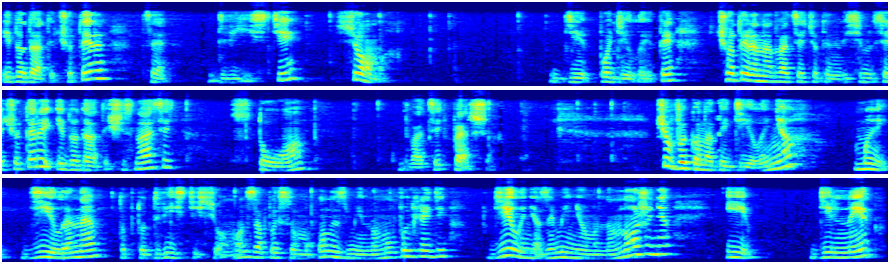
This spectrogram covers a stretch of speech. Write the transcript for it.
і додати 4 це 207. Поділити 4 на 21 84 і додати 16 121. Щоб виконати ділення, ми ділене, тобто 207, записуємо у незмінному вигляді, ділення замінюємо на множення і дільник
